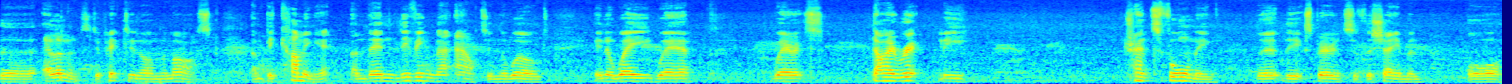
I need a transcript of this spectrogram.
the elements depicted on the mask and becoming it and then living that out in the world in a way where where it's directly transforming the, the experience of the shaman or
